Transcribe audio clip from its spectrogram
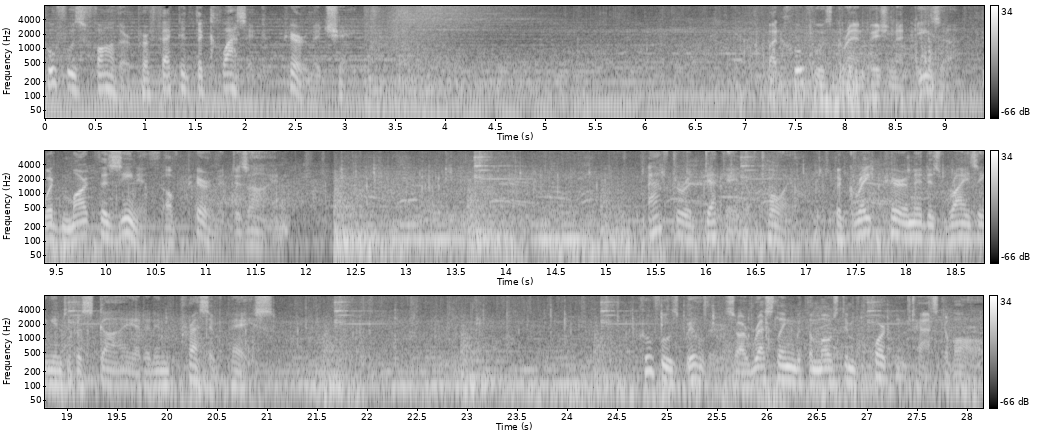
Khufu's father perfected the classic pyramid shape. But Khufu's grand vision at Giza would mark the zenith of pyramid design. After a decade of toil, the Great Pyramid is rising into the sky at an impressive pace. Khufu's builders are wrestling with the most important task of all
